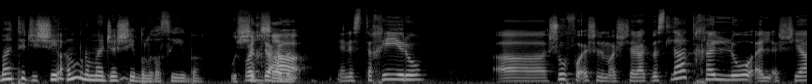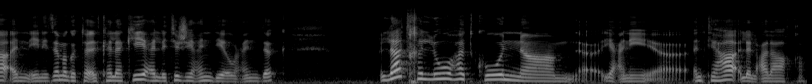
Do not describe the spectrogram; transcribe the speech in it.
ما تجي شيء عمره ما جاء شيء والشخص هذا والدعاء. يعني استخيروا آه شوفوا إيش المؤشرات. بس لا تخلوا الأشياء يعني زي ما قلت الكلاكيع اللي تجي عندي أو عندك لا تخلوها تكون آم، يعني آه، انتهاء للعلاقة.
